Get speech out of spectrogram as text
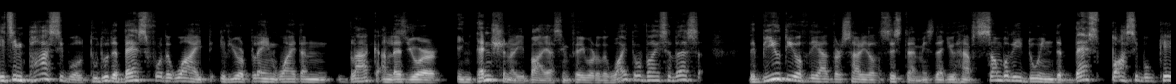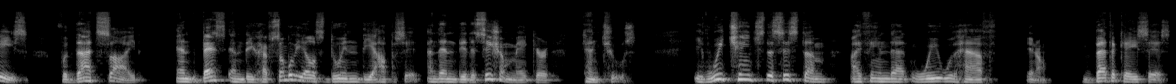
It's impossible to do the best for the white if you're playing white and black unless you are intentionally biased in favor of the white or vice versa. The beauty of the adversarial system is that you have somebody doing the best possible case for that side and best and you have somebody else doing the opposite and then the decision maker can choose if we change the system i think that we would have you know better cases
